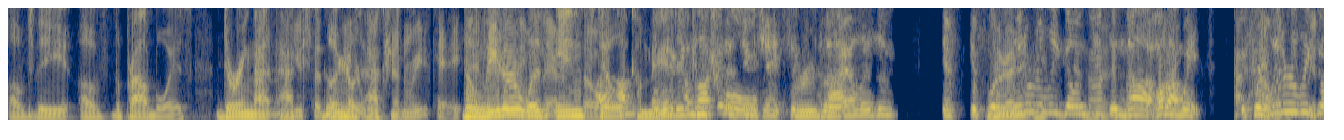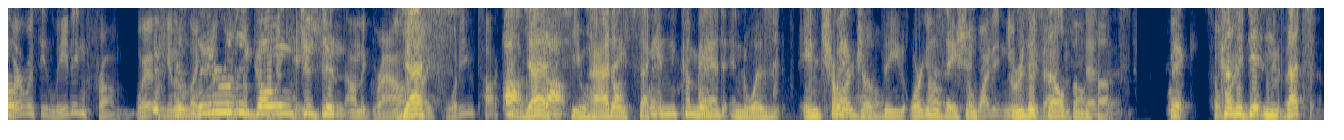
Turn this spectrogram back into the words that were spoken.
of the of the Proud Boys during that uh, you said the during those was actions? Enrique, The leader wasn't was even there, in so- still I'm, command okay, and I'm not going control to do J6 through the- denialism. If if we're During- literally going It's to not- it's not deny, hold on, wait. If we're How was he literally lead- go- where was he leading from? Where If you know, we're like, literally going to communication on the ground? Yes. Like, what are you talking Stop. about? Yes, stop, he had a second Wait, command and was in charge of the oh, oh, organization Oh, why through the cell phone talks. Wick, So Because why it didn't didn't. that That's then?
